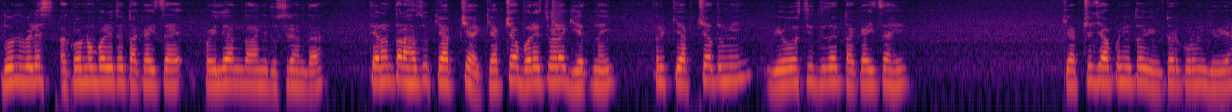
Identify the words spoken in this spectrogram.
दोन वेळेस अकाउंट नंबर इथं टाकायचा आहे पहिल्यांदा आणि दुसऱ्यांदा. त्यानंतर हा जो कॅपचा आहे कॅपचा बरेच वेळा घेत नाही तर कॅपचा तुम्ही व्यवस्थित इथं टाकायचा आहे. कॅपचा जे आपण इथं एंटर करून घेऊया.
